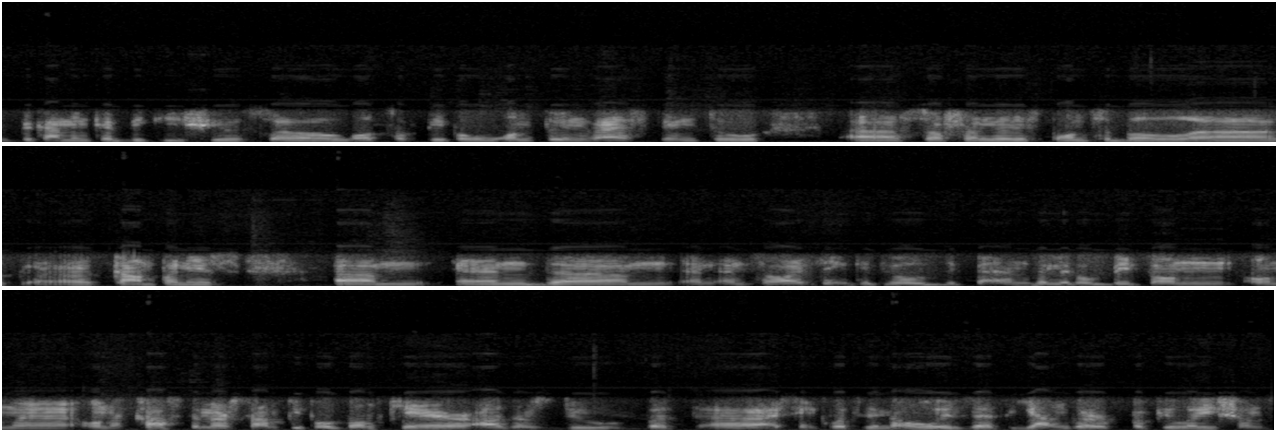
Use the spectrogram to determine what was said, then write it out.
is becoming a big issue. So lots of people want to invest into uh, socially responsible uh, uh companies. Um, and, um, and and so I think it will depend a little bit on on a, on a customer. Some people don't care, others do. But uh, I think what we know is that younger populations,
